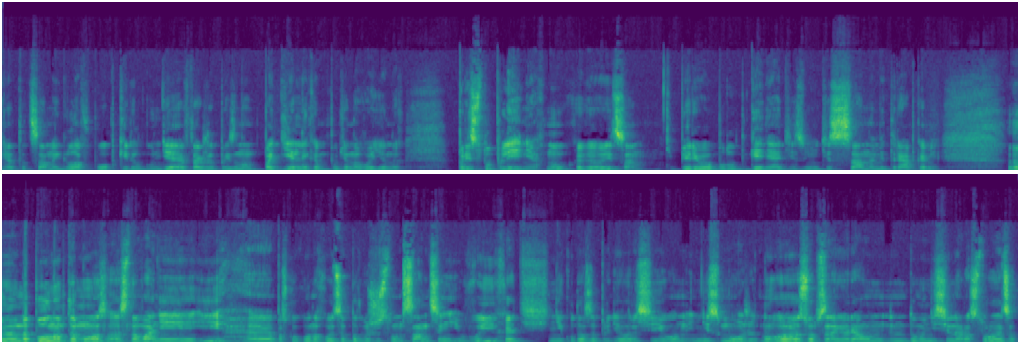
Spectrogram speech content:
этот самый главпоп Кирилл Гундяев, также признан подельником Путина в военных преступлениях. Ну, как говорится, теперь его будут гонять, извините, с санными тряпками на полном тому ос- основании. И э, поскольку он находится под большинством санкций, выехать никуда за пределы России он не сможет. Ну, э, собственно говоря, он, думаю, не сильно расстроится,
